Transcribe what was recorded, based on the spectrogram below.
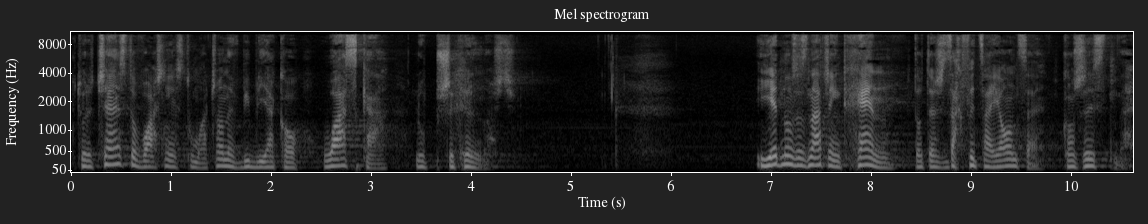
który często właśnie jest tłumaczony w Biblii jako łaska lub przychylność. I jedno ze znaczeń ken to też zachwycające, korzystne,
